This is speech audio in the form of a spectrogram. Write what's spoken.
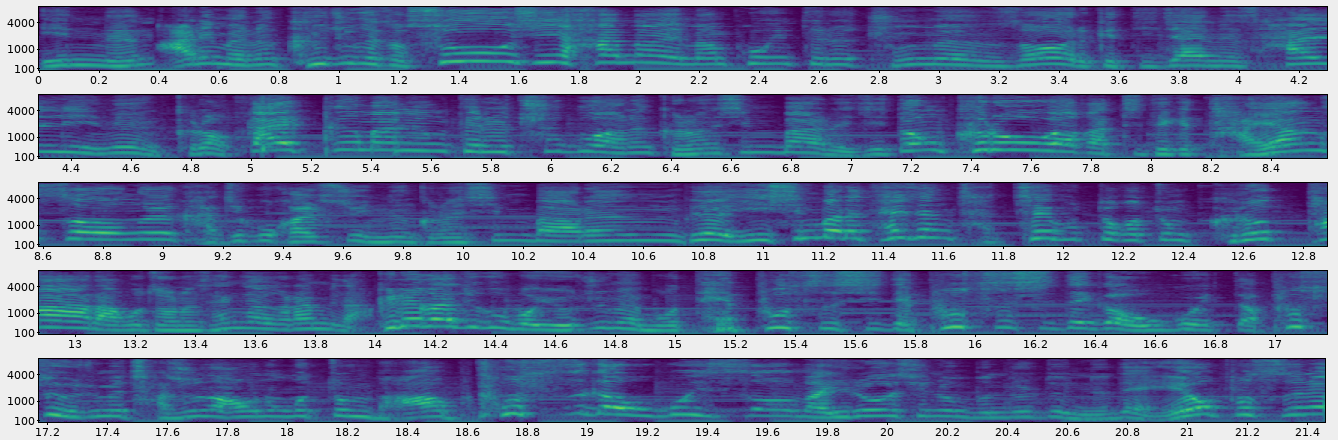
있는 아니면은 그 중에서 수시 하나에만 포인트를 주면서 이렇게 디자인을 살리는 그런 깔끔한 형태를 추구하는 그런 신발이지 덩크로우와 같이 되게 다양성을 가지고 갈 수 있는 그런 신발은 그냥 이 신발의 태생 자체부터가 좀 그렇다라고 저는 생각을 합니다. 그래가지고 뭐 요즘에 뭐 대포스 시대, 포스 시대가 오고 있다. 포스 요즘에 자주 나오는 것 좀 봐. 포스가 오고 있어. 막 이러시는 분들도 있는데 에어포스는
